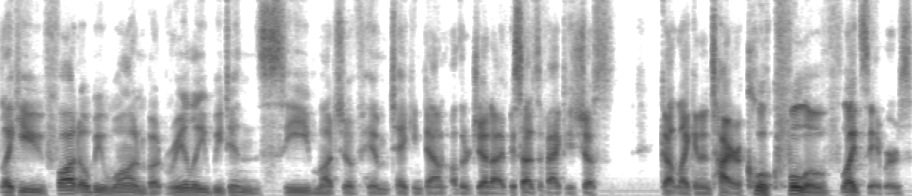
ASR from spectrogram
like he fought Obi Wan, but really we didn't see much of him taking down other Jedi. Besides the fact he's just got like an entire cloak full of lightsabers.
